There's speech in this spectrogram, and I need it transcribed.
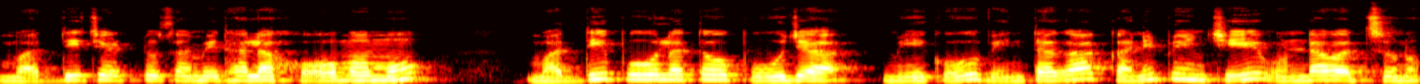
మద్ది చెట్టు సమిధల హోమము మద్ది పూలతో పూజ మీకు వింతగా కనిపించి ఉండవచ్చును.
